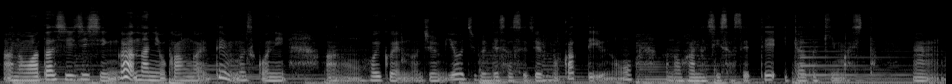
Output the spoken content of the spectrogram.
あの私自身が何を考えて息子にあの保育園の準備を自分でさせてるのかっていうのをあのお話しさせていただきました。うん。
